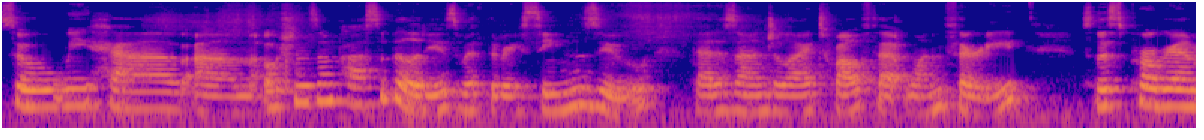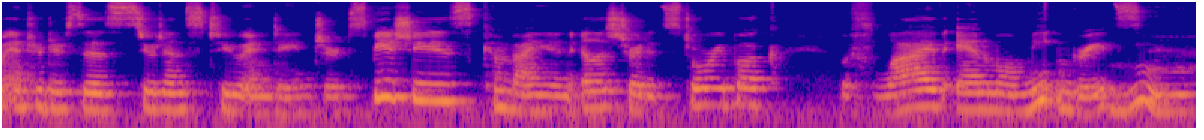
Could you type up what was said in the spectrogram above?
So we have um, Oceans and Possibilities with the Racine Zoo. That is on July 12th at 1.30. So this program introduces students to endangered species, combining an illustrated storybook with live animal meet and greets. Ooh.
